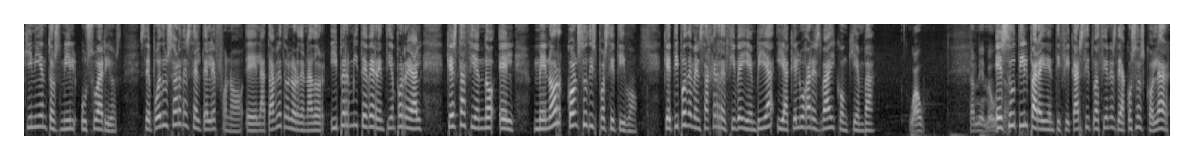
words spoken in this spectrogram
500.000 usuarios. Se puede usar desde el teléfono, eh, la tablet o el ordenador y permite ver en tiempo real qué está haciendo el menor con su dispositivo, qué tipo de mensajes recibe y envía y a qué lugares va y con quién va. Wow. También me gusta. Es útil para identificar situaciones de acoso escolar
